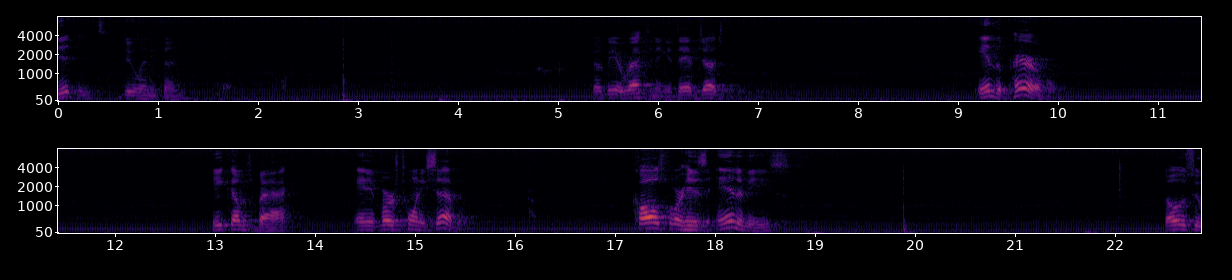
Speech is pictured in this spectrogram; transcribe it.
didn't do anything. It's going to be a reckoning, a day of judgment. In the parable, he comes back, and in verse 27, calls for his enemies, those who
